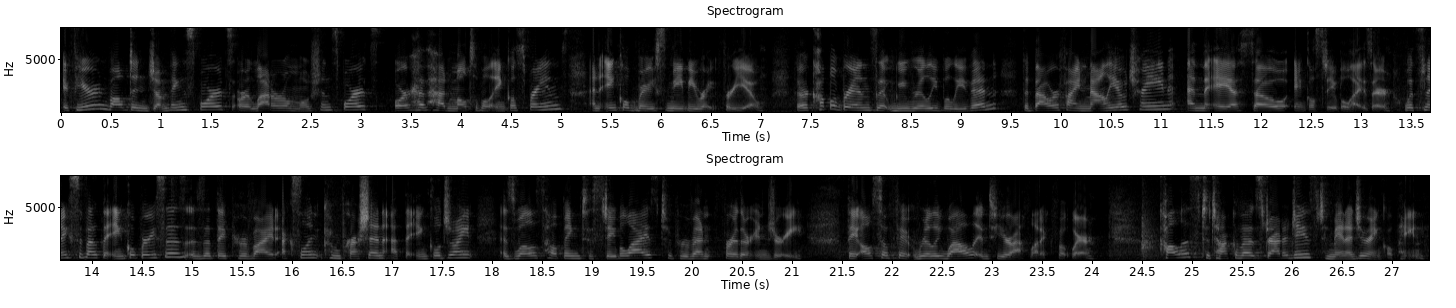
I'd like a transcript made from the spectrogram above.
If you're involved in jumping sports or lateral motion sports or have had multiple ankle sprains, an ankle brace may be right for you. There are a couple brands that we really believe in, the Bauerfeind MalleoTrain and the ASO ankle stabilizer. What's nice about the ankle braces is that they provide excellent compression at the ankle joint as well as helping to stabilize to prevent further injury. They also fit really well into your athletic footwear. Call us to talk about strategies to manage your ankle pain.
